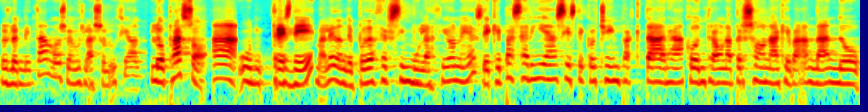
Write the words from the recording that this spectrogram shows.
Nos lo inventamos, vemos la solución, lo paso a un 3D, ¿vale? Donde puedo hacer simulaciones de qué pasaría si este coche impactara contra una persona que va andando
